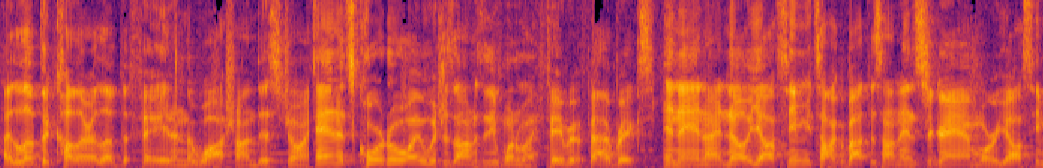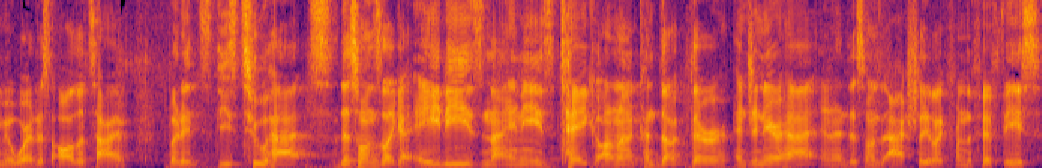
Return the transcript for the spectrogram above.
I love the color, I love the fade and the wash on this joint. And it's corduroy, which is honestly one of my favorite fabrics. And then I know y'all see me talk about this on Instagram or y'all see me wear this all the time, but it's these two hats. This one's like a 80s, 90s take on a conductor engineer hat, and then this one's actually like from the 50s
